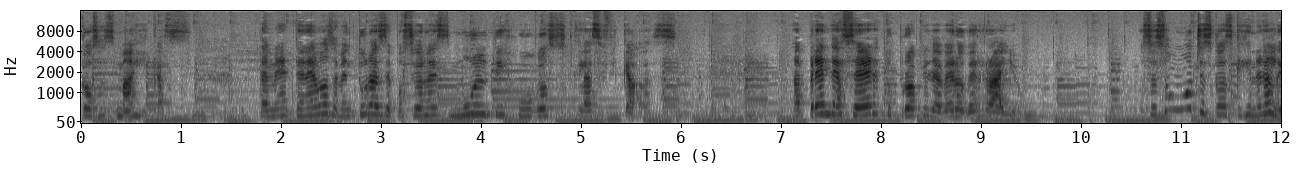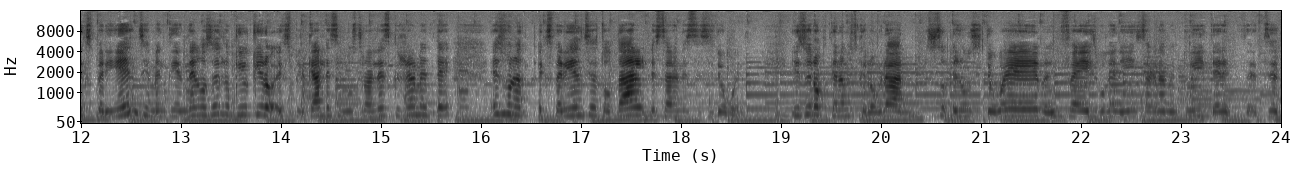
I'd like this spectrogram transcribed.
cosas mágicas. También tenemos aventuras de pociones multijugos clasificadas. Aprende a hacer tu propio llavero de rayo. O sea, son muchas cosas que generan la experiencia, ¿me entienden? O sea, es lo que yo quiero explicarles y mostrarles que realmente es una experiencia total estar en este sitio web. Y eso es lo que tenemos que lograr en un sitio web, en Facebook, en Instagram, en Twitter, etc.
